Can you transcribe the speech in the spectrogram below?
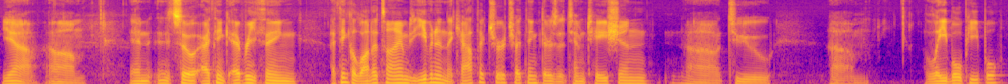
yeah. Um, and, and so I think everything, I think a lot of times, even in the Catholic Church, I think there's a temptation uh, to um, label people.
